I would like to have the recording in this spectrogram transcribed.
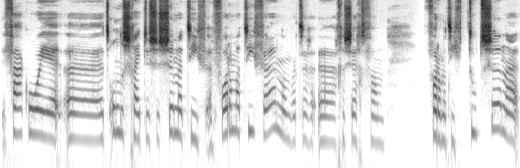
Vaak hoor je uh, het onderscheid tussen summatief en formatief. Hè? En dan wordt er uh, gezegd van formatief toetsen. Nou,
